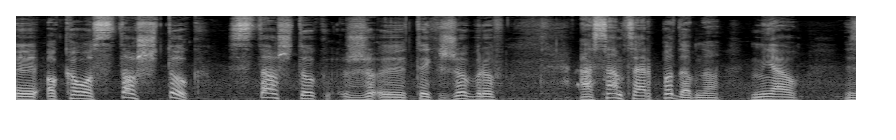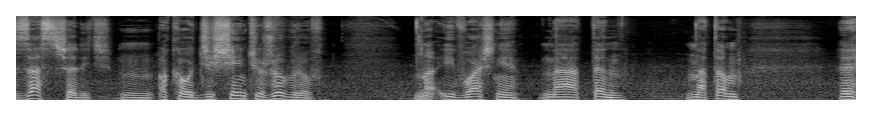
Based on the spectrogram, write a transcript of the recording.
y, około 100 sztuk, 100 sztuk y, tych żubrów, a sam car podobno miał zastrzelić mm, około 10 żubrów. No i właśnie na ten, na tą, y,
